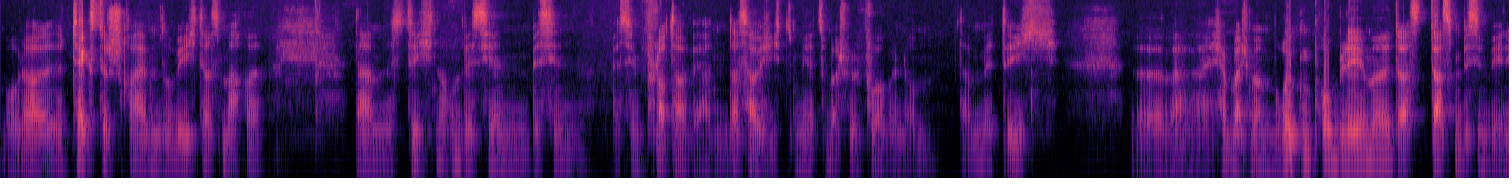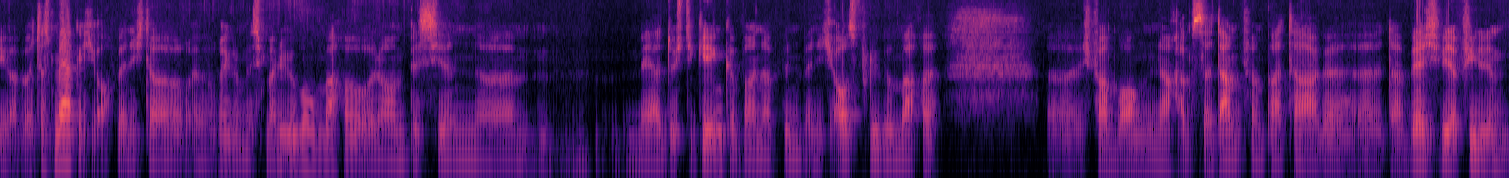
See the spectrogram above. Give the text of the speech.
oder Texte schreiben, so wie ich das mache da müsste ich noch ein bisschen, bisschen, bisschen flotter werden. Das habe ich mir zum Beispiel vorgenommen, damit ich, äh, ich habe manchmal Rückenprobleme, dass das ein bisschen weniger wird. Das merke ich auch, wenn ich da äh, regelmäßig meine Übungen mache oder ein bisschen äh, mehr durch die Gegend gewandert bin, wenn ich Ausflüge mache. Äh, ich fahre morgen nach Amsterdam für ein paar Tage. Da werde ich wieder viel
